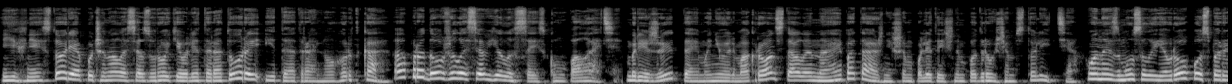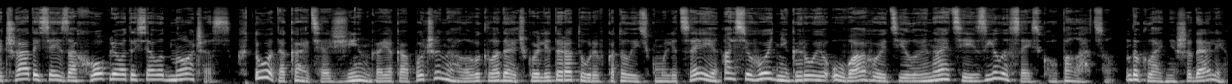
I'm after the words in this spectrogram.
Їхня історія починалася з уроків літератури і театрального гуртка, а продовжилася в Єлисейському палаці. Бріжит та Еммануель Макрон стали найепатажнішим політичним подружжям століття. Вони змусили Європу сперечатися і захоплюватися водночас. Хто така ця жінка, яка починала викладачкою літератури в католицькому ліцеї, а сьогодні керує увагою цілої нації з Єлисейського палацу? Докладніше далі.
